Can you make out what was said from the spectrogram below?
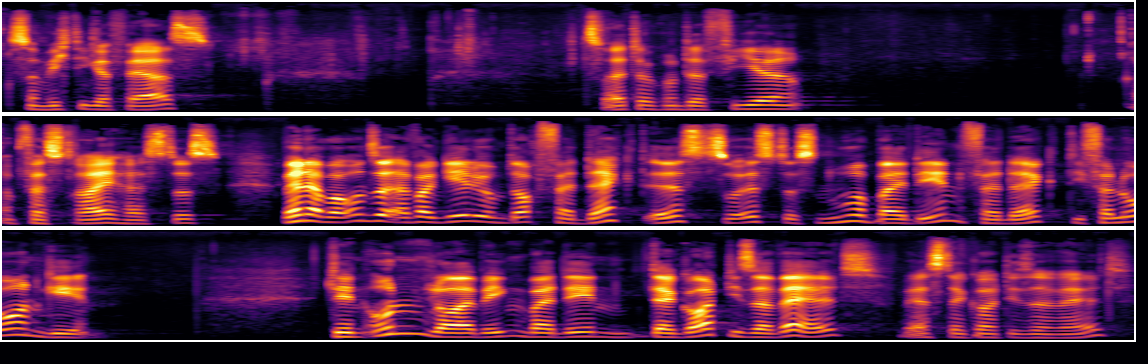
Das ist ein wichtiger Vers. 2. Korinther 4, ab Vers 3 heißt es, wenn aber unser Evangelium doch verdeckt ist, so ist es nur bei denen verdeckt, die verloren gehen. Den Ungläubigen, bei denen der Gott dieser Welt, wer ist der Gott dieser Welt?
